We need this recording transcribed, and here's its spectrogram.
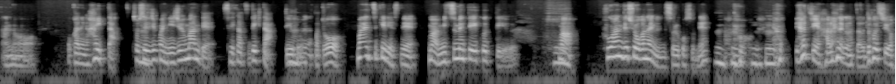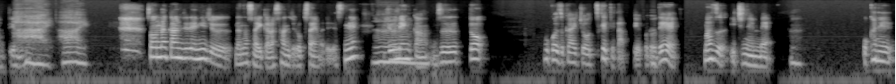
あの、お金が入った。そして自分は20万で生活できたっていうふうなことを、毎月ですね、まあ見つめていくっていう、まあ、不安でしょうがないので、それこそね、うんあの、家賃払えなくなったらどうしようっていう。ね、はい。はい。そんな感じで27歳から36歳までですね、10年間ずっとお小遣い帳をつけてたっていうことで、まず1年目。うん、お金、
